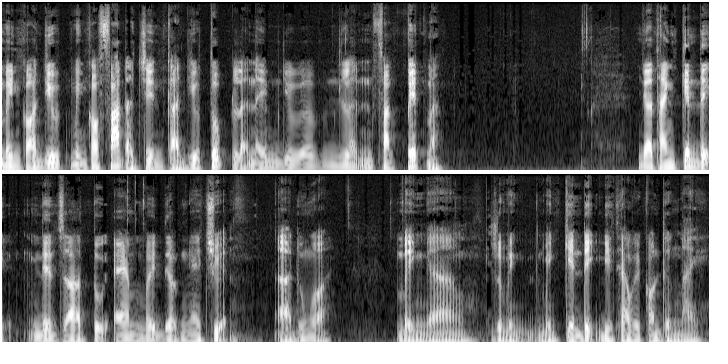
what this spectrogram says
Mình có mình có phát ở trên cả YouTube lẫn ấy lẫn fanpage mà. Nhờ thành kiên định nên giờ tụi em mới được nghe chuyện. À đúng rồi. Mình à, rồi mình mình kiên định đi theo cái con đường này.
